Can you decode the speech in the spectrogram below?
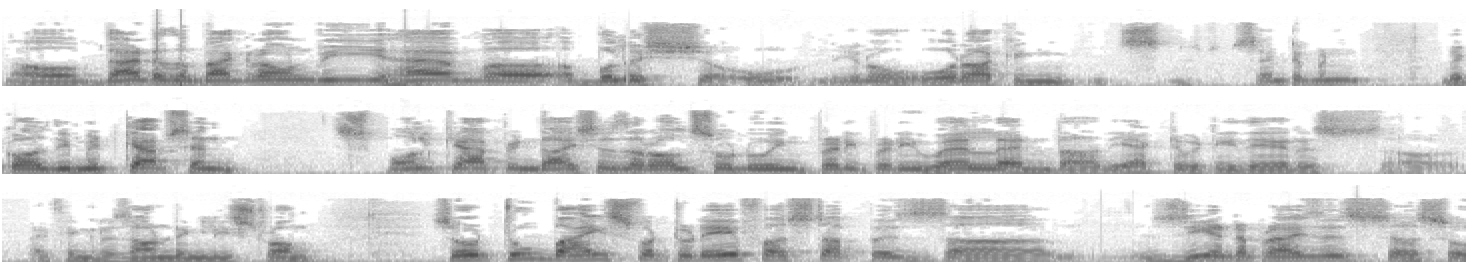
Now that as a background, we have uh, a bullish, uh, you know, overarching sentiment because the mid caps and small cap indices are also doing pretty pretty well, and uh, the activity there is, uh, I think, resoundingly strong. So two buys for today. First up is uh, Zee Enterprises. Uh, so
